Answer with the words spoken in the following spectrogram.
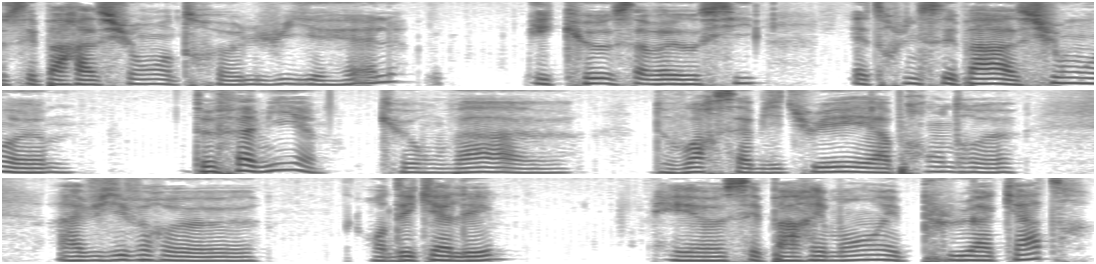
séparation entre lui et elle, et que ça va aussi être une séparation de famille qu'on va euh, devoir s'habituer et apprendre euh, à vivre euh, en décalé et séparément et plus à quatre.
